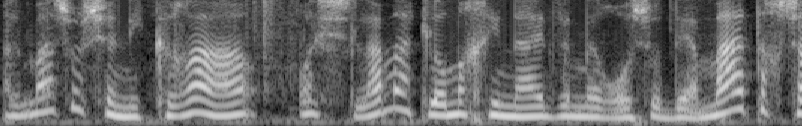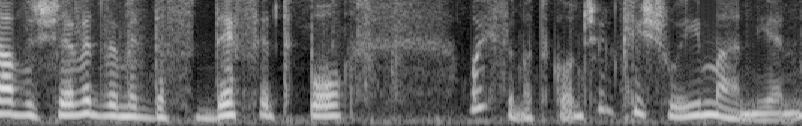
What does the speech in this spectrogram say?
על משהו שנקרא, אוי, למה את לא מכינה את זה מראש, יודע? מה את עכשיו יושבת ומדפדפת פה, אוי, זה מתכון של קישואים מעניין.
